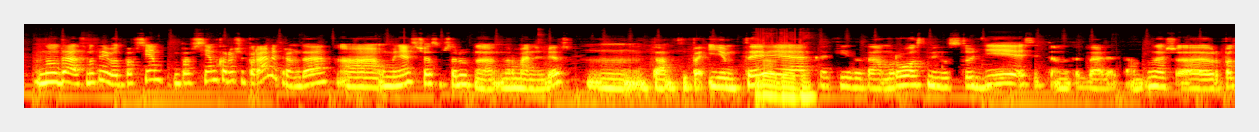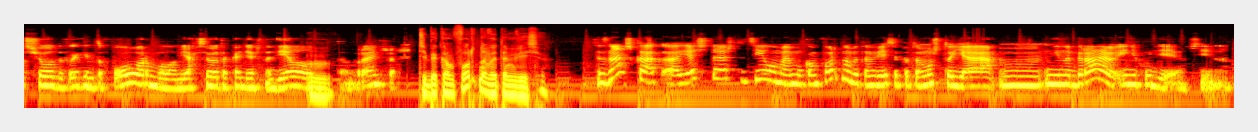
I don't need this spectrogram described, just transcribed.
ну да, смотри, вот по всем, по всем, короче, параметрам, да, а, у меня сейчас абсолютно нормальный вес. Там, типа, ИМТ, да, да, да. какие-то там рост минус 110, там, и так далее. Там, знаешь, э, подсчеты по каким-то формулам. Я все это, конечно, делала mm. там раньше. Тебе комфортно в этом весе? Ты знаешь как? А, я считаю, что телу моему комфортно в этом весе, потому что я не набираю и не худею сильно.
